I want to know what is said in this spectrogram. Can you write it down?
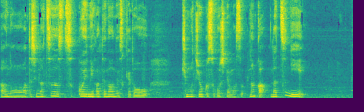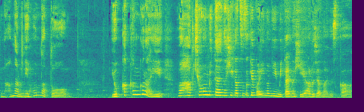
あの私夏すっごい苦手なんですけど気持ちよく過ごしてます。なんか夏に何だろう日本だと4日間ぐらいわあ今日みたいな日が続けばいいのにみたいな日あるじゃないですか。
